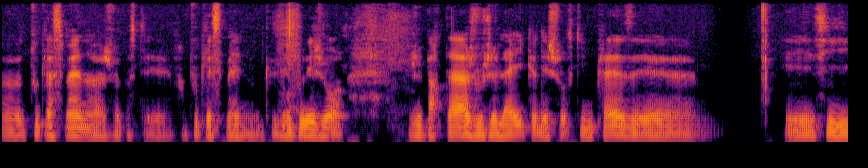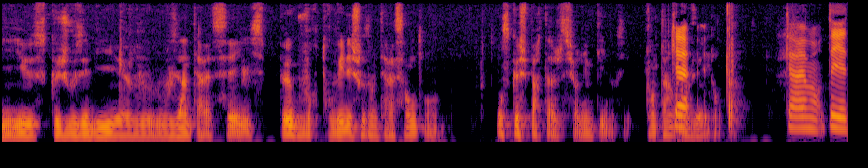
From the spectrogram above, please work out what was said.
Euh, toute la semaine, je vais poster, enfin, toutes les semaines, quasiment tous les jours. Je partage ou je like des choses qui me plaisent et si ce que je vous ai dit vous, vous a intéressé, il se peut que vous retrouviez des choses intéressantes ce que je partage sur LinkedIn aussi. Quentin Carrément. Tu es,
